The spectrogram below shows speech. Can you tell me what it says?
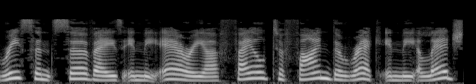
Recent surveys in the area failed to find the wreck in the alleged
